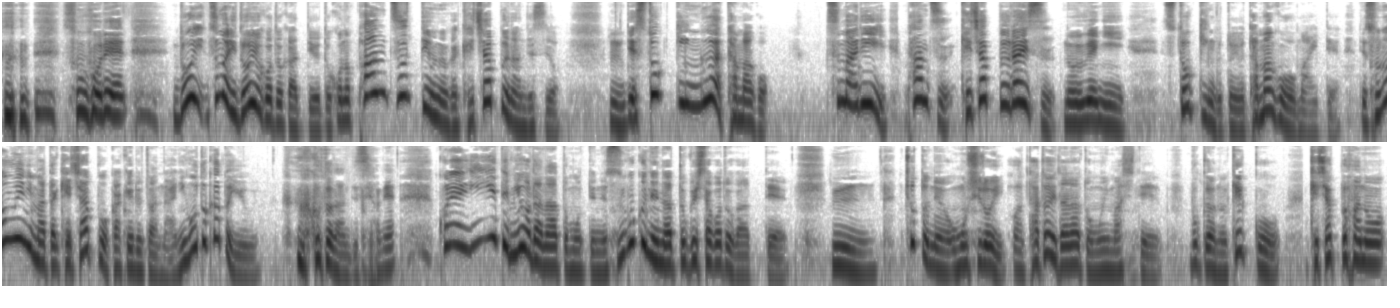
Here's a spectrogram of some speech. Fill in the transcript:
それ、どうい、つまりどういうことかっていうと、このパンツっていうのがケチャップなんですよ。うん。で、ストッキングは卵。つまり、パンツ、ケチャップライスの上に、ストッキングという卵を巻いて、で、その上にまたケチャップをかけるとは何事かという ことなんですよね。これ言えて妙だなと思ってね、すごくね、納得したことがあって、うん、ちょっとね、面白い例えだなと思いまして、僕あの結構ケチャップ派の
